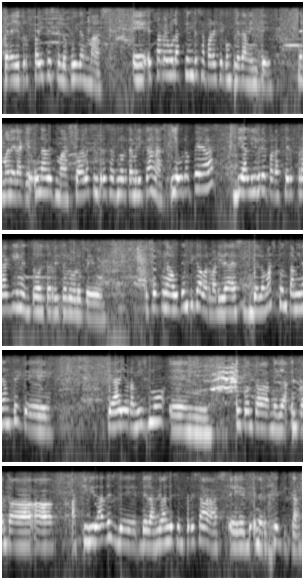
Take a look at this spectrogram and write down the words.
pero hay otros países que lo cuidan más. Eh, esta regulación desaparece completamente, de manera que una vez más todas las empresas norteamericanas y europeas vía libre para hacer fracking en todo el territorio europeo. Eso es una auténtica barbaridad, es de lo más contaminante que, que hay ahora mismo en, en cuanto a, media- en cuanto a, actividades de, de las grandes empresas eh, energéticas.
